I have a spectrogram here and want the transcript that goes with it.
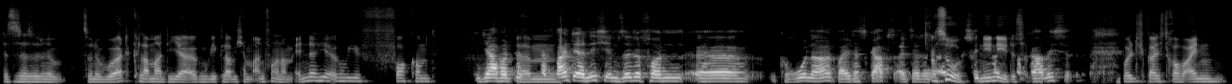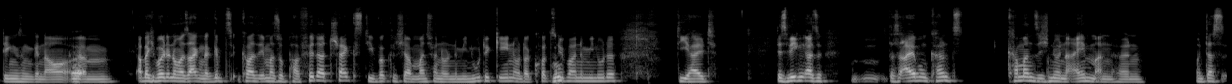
Das ist ja so eine, so eine Word-Klammer, die ja irgendwie, glaube ich, am Anfang und am Ende hier irgendwie vorkommt. Ja, aber das, ähm, das meint er nicht im Sinne von äh, Corona, weil das gab es, als er das Ach so, nee, nee, das gar nicht. Wollte ich gar nicht drauf eindingsen, genau. Ja. Ähm, aber ich wollte nur mal sagen, da gibt es quasi immer so ein paar Filler-Tracks, die wirklich ja manchmal nur eine Minute gehen oder kurz hm. über eine Minute, die halt. Deswegen, also, das Album kann, kann man sich nur in einem anhören. Und das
